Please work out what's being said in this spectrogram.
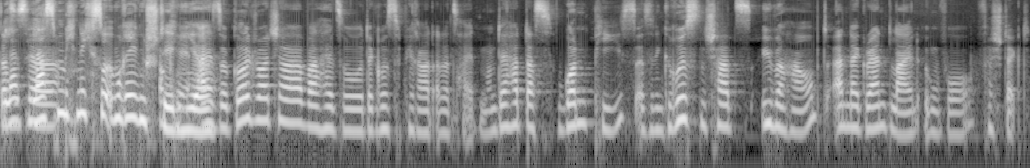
Lass, ja, lass, mich nicht so im Regen stehen okay, hier. Also Gold Roger war halt so der größte Pirat aller Zeiten. Und der hat das One Piece, also den größten Schatz überhaupt, an der Grand Line irgendwo versteckt.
